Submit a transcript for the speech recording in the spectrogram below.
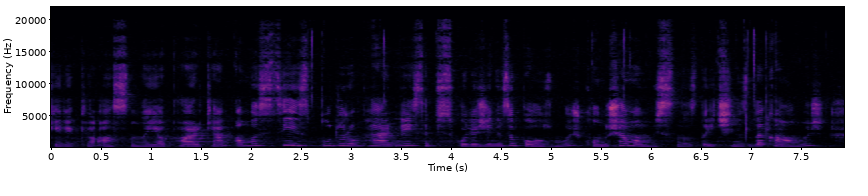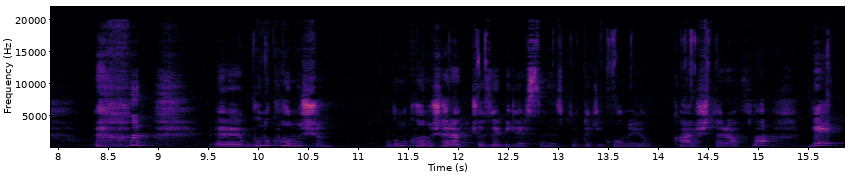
gerekiyor aslında yaparken ama siz bu durum her neyse psikolojinizi bozmuş, konuşamamışsınız da içinizde kalmış. Ee, bunu konuşun. Bunu konuşarak çözebilirsiniz buradaki konuyu karşı tarafla ve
